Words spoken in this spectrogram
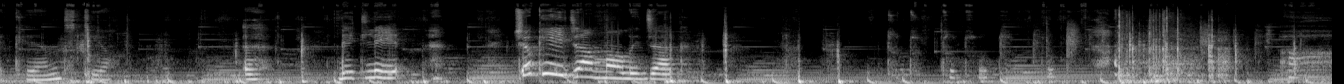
Bakın tutuyor. Eh, bekleyin. Çok heyecanlı olacak. Tut tut tut. Aa.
